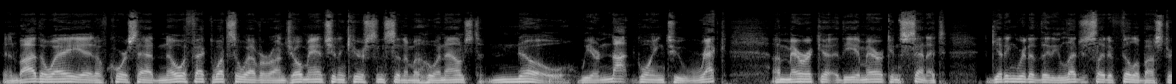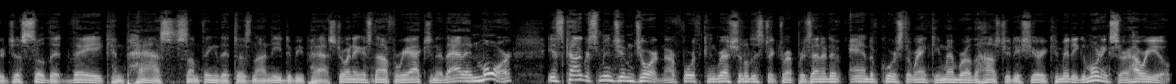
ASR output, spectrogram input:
And by the way, it of course had no effect whatsoever on Joe Manchin and Kyrsten Sinema, who announced, no, we are not going to wreck America, the American Senate getting rid of the legislative filibuster just so that they can pass something that does not need to be passed. Joining us now for reaction to that and more is Congressman Jim Jordan, our 4th Congressional District Representative, and of course the ranking member of the House Judiciary Committee. Good morning, sir. How are you?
